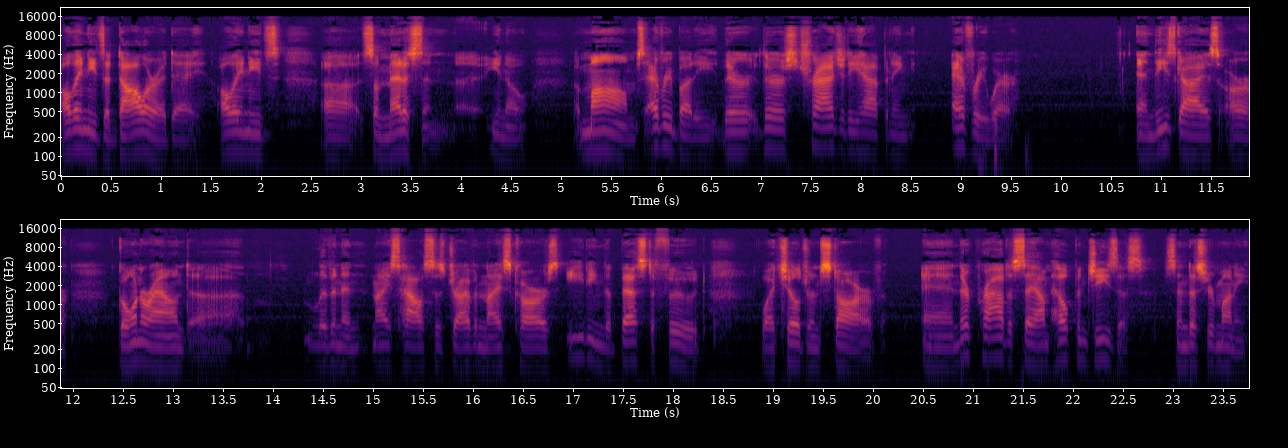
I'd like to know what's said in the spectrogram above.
All they need is a dollar a day. All they need's uh, some medicine. Uh, you know, moms, everybody. There, there's tragedy happening everywhere, and these guys are going around, uh, living in nice houses, driving nice cars, eating the best of food, why children starve. And they're proud to say, I'm helping Jesus. Send us your money.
